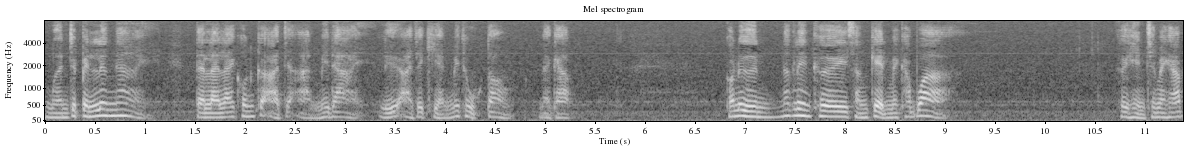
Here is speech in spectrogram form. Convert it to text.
เหมือนจะเป็นเรื่องง่าย แต่หลายๆ คนก็อาจจะอ่านไม่ได้ หรืออาจจะเขียนไม่ถูกต้องนะครับ ก่อนอื่นนักเรียนเคยสังเกตไหมครับว่า เคยเห็นใช่ไหมครับ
